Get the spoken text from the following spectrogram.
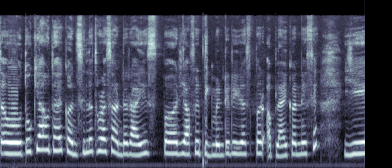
तो तो क्या होता है कंसीलर थोड़ा सा अंडर आइज़ पर या फिर पिगमेंटेड एरियाज़ पर अप्लाई करने से ये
